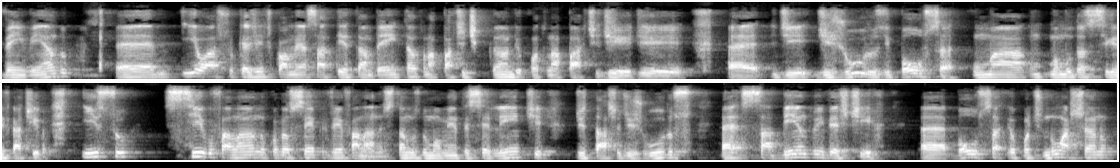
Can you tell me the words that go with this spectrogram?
vem vendo. É, e eu acho que a gente começa a ter também, tanto na parte de câmbio quanto na parte de, de, é, de, de juros e bolsa, uma, uma mudança significativa. Isso sigo falando, como eu sempre venho falando, estamos num momento excelente de taxa de juros, é, sabendo investir. É, bolsa, eu continuo achando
